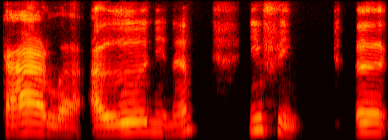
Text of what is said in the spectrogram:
Carla, a Anne, né? enfim, é,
